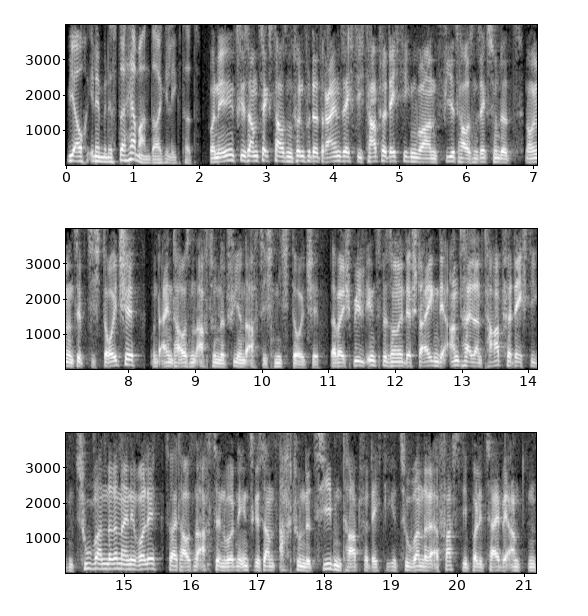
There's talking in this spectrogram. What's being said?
wie auch Innenminister Hermann dargelegt hat. Von den insgesamt 6.563 Tatverdächtigen waren 4.679 Deutsche und 1.884 Nicht-Deutsche. Dabei spielt insbesondere der steigende Anteil an tatverdächtigen Zuwanderern eine Rolle. 2018 wurden insgesamt 807 tatverdächtige Zuwanderer erfasst, die Polizeibeamten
